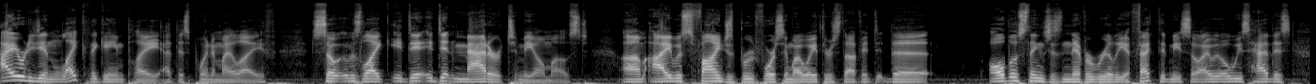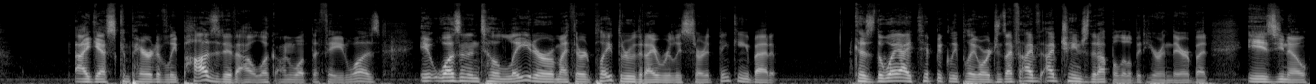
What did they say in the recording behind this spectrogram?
I already didn't like the gameplay at this point in my life. So it was like it, di- it didn't matter to me almost. Um, i was fine just brute forcing my way through stuff. It the all those things just never really affected me. So I always had this, I guess, comparatively positive outlook on what the fade was. It wasn't until later, my third playthrough, that I really started thinking about it. Because the way I typically play Origins, I've, I've, I've changed it up a little bit here and there, but is, you know,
